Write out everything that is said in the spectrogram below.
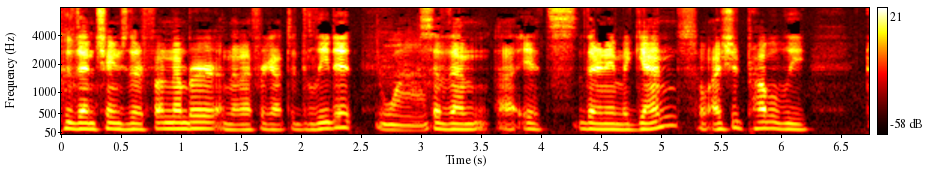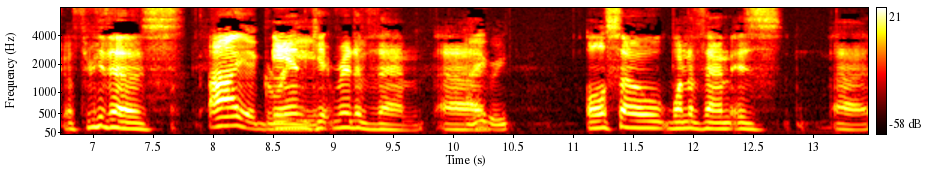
who then changed their phone number and then I forgot to delete it. Wow. So then uh, it's their name again. So I should probably go through those I agree. and get rid of them. Uh, I agree. Also, one of them is uh,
